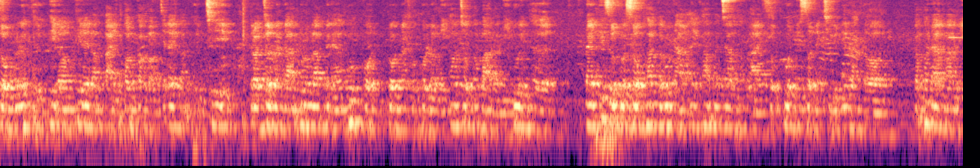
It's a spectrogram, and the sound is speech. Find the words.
ทรงระลึกถึงพี่น้องที่ได้รับไปพร้อมกับหวังจะได้รับคืน ชีพตลอดจนบรรดาผู้รับไปแล้วทุกคนโปรดนำของคนเหล่านี้เข้าชมพระบารมีด้วยเถิดในที่สุดโปรดทรงพระกรุณาให้ข้าพเจ้าทั้งหลายสมควรมีส่วนในชีวิตนิรันดรกับพระนางมารี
